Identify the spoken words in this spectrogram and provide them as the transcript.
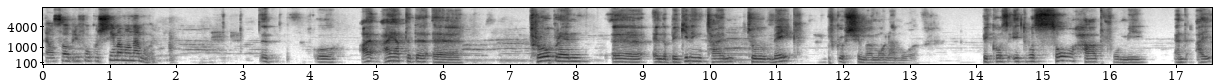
Então, sobre Fukushima, Mon Amour. Uh, I, I had the uh, problem uh, in the beginning time to make Fukushima Mon Amour because it was so hard for me and I,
